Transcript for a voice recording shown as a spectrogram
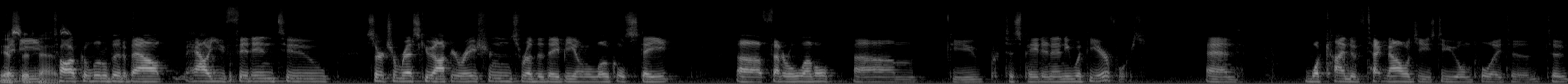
yes, maybe talk a little bit about how you fit into search and rescue operations, whether they be on a local, state, uh, federal level. Um, do you participate in any with the Air Force? And what kind of technologies do you employ to, to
